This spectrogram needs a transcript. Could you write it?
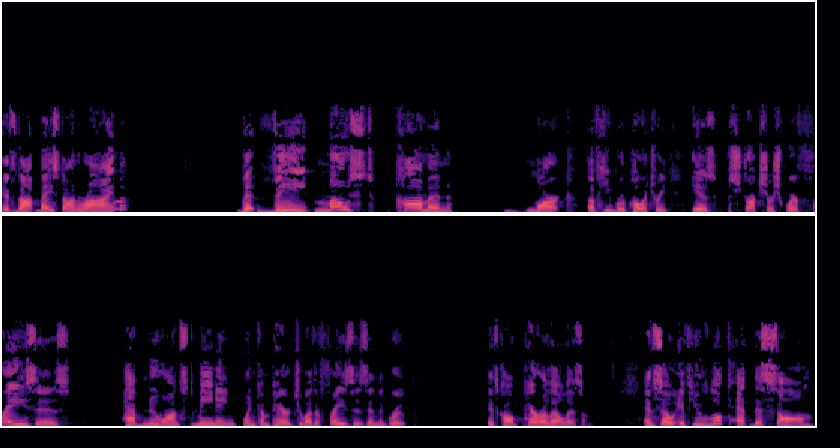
it's not based on rhyme that the most common mark of Hebrew poetry is structures where phrases have nuanced meaning when compared to other phrases in the group. It's called parallelism. And so if you look at this psalm,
